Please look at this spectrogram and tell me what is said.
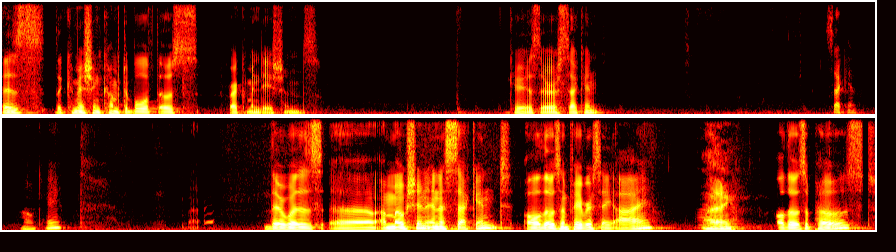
is the commission comfortable with those recommendations? Okay, is there a second? Second. Okay. There was uh, a motion and a second. All those in favor say aye. Aye. All those opposed?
